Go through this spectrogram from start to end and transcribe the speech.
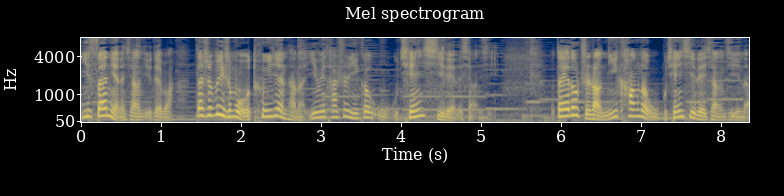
一三年的相机，对吧？但是为什么我推荐它呢？因为它是一个五千系列的相机。大家都知道，尼康的五千系列相机呢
